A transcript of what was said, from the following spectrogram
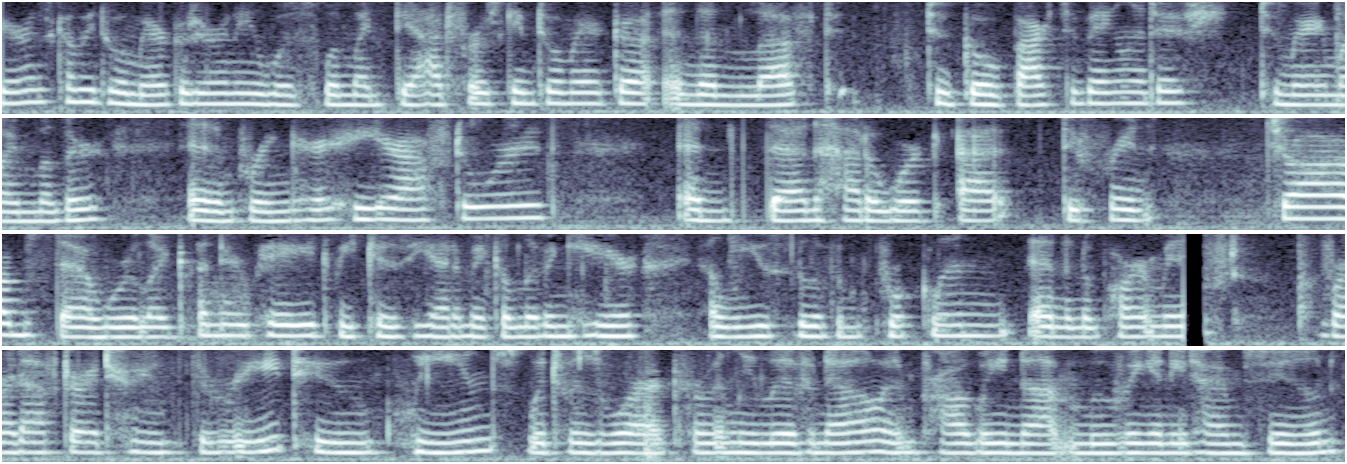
parents coming to America journey was when my dad first came to America and then left to go back to Bangladesh to marry my mother and bring her here afterward and then had to work at different jobs that were like underpaid because he had to make a living here and we used to live in Brooklyn and an apartment. Right after I turned 3 to Queens which was where I currently live now and probably not moving anytime soon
